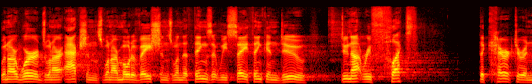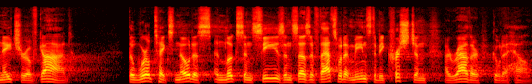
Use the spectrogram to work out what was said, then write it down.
When our words, when our actions, when our motivations, when the things that we say, think, and do do not reflect the character and nature of God, the world takes notice and looks and sees and says, if that's what it means to be Christian, I'd rather go to hell.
